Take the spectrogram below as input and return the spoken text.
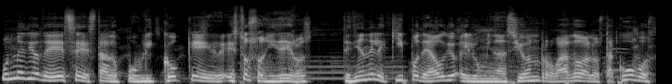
Un medio de ese estado publicó que estos sonideros tenían el equipo de audio e iluminación robado a los Tacubos.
